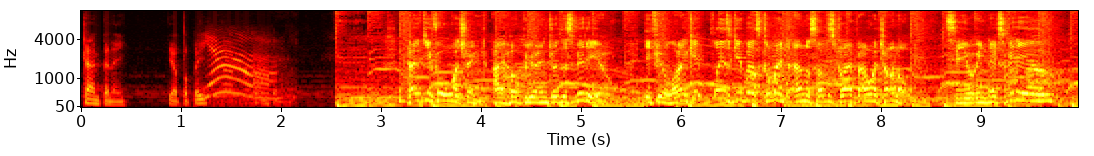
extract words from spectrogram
company, your puppy. Yeah. Thank you for watching. I hope you enjoyed this video. If you like it, please give us comment and subscribe our channel. See you in next video.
